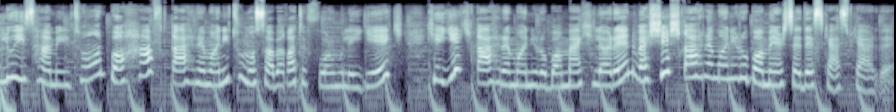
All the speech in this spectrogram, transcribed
لوئیس همیلتون با هفت قهرمانی تو مسابقات فرمول یک که یک قهرمانی رو با مکلارن و شش قهرمانی رو با مرسدس کسب کرده.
